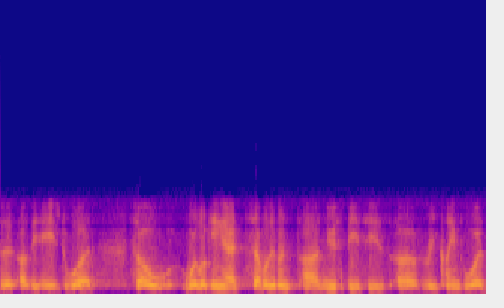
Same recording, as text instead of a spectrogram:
the of the aged wood. So we're looking at several different uh, new species of reclaimed woods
